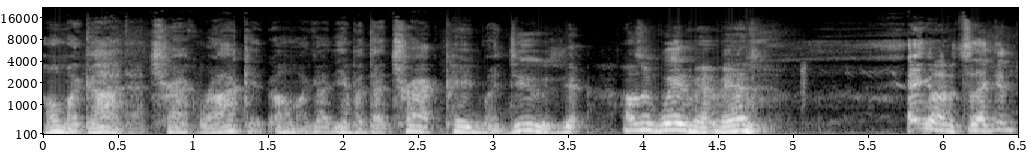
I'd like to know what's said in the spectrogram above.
oh my god, that track Rocket. Oh my god, yeah, but that track paid my dues. Yeah, I was like, wait a minute, man, hang on a second.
